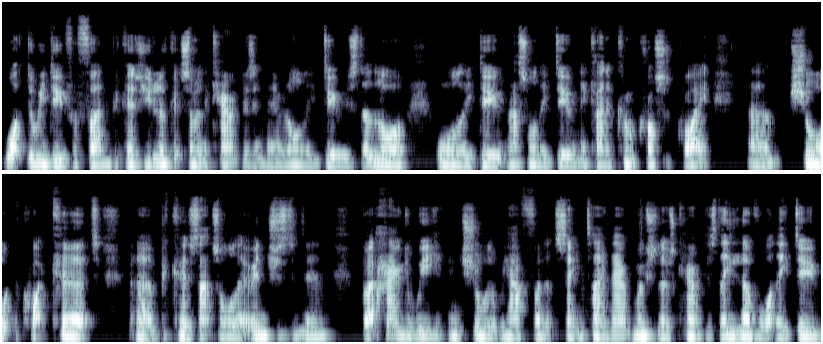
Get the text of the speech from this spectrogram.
what do we do for fun? Because you look at some of the characters in there, and all they do is the law. All they do, and that's all they do, and they kind of come across as quite um, short, quite curt, uh, because that's all they're interested in. But how do we ensure that we have fun at the same time? Now, most of those characters, they love what they do.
